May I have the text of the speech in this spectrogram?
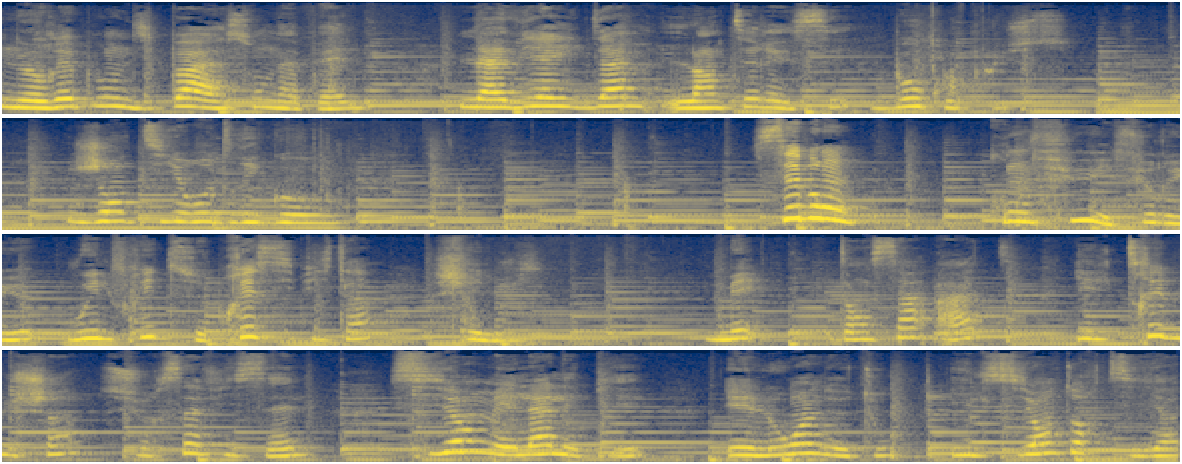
ne répondit pas à son appel. La vieille dame l'intéressait beaucoup plus. Gentil Rodrigo. C'est bon Confus et furieux, Wilfried se précipita chez lui. Mais dans sa hâte, il trébucha sur sa ficelle, s'y emmêla les pieds, et loin de tout, il s'y entortilla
